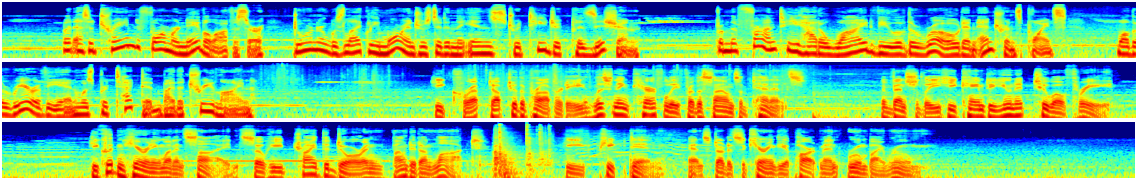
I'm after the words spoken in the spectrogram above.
But as a trained former naval officer, Dorner was likely more interested in the inn's strategic position. From the front, he had a wide view of the road and entrance points, while the rear of the inn was protected by the tree line. He crept up to the property, listening carefully for the sounds of tenants. Eventually, he came to Unit 203. He couldn't hear anyone inside, so he tried the door and found it unlocked. He peeked in and started securing the apartment room by room.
